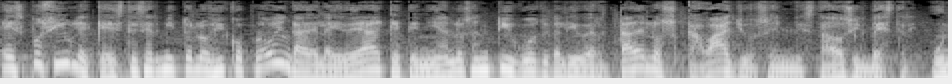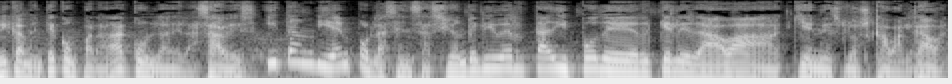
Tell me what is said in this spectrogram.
Es posible que este ser mitológico provenga de la idea que tenían los antiguos de la libertad de los caballos en estado silvestre, únicamente comparada con la de las aves, y también por la sensación de libertad y poder que le daba a quienes los cabalgaban.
